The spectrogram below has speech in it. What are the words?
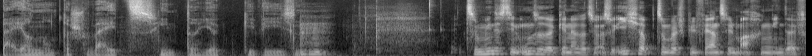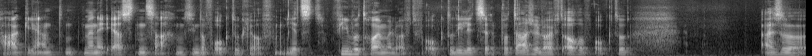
Bayern und der Schweiz hinterher gewesen. Mhm zumindest in unserer Generation, also ich habe zum Beispiel Fernsehen machen in der FH gelernt und meine ersten Sachen sind auf Okto gelaufen. Jetzt Fieberträume läuft auf Okto, die letzte Reportage läuft auch auf Okto. Also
